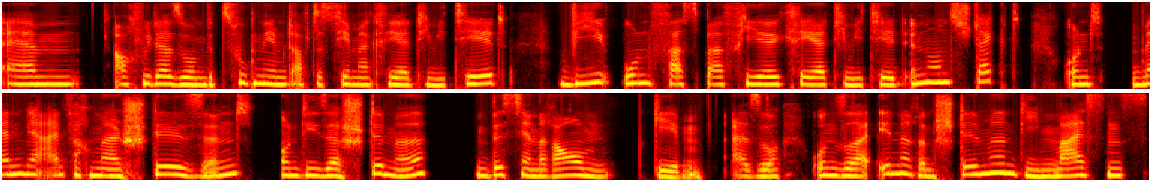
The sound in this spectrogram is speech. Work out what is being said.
ähm, auch wieder so in Bezug nehmend auf das Thema Kreativität, wie unfassbar viel Kreativität in uns steckt. Und wenn wir einfach mal still sind und dieser Stimme ein bisschen Raum geben. Also unserer inneren Stimme, die meistens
